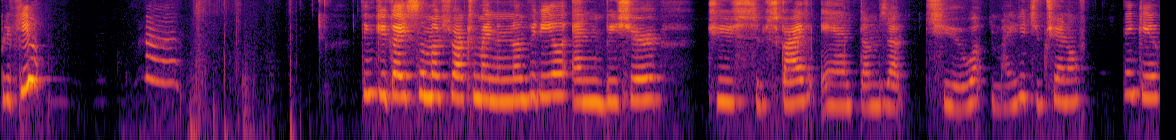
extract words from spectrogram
Pretty cute. Ah. Thank you guys so much for watching my another video and be sure to subscribe and thumbs up to my YouTube channel. Thank you.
